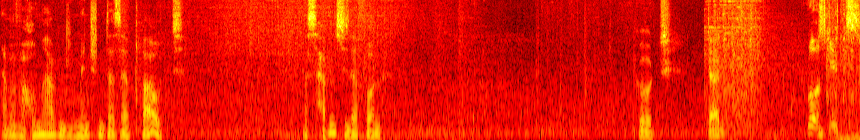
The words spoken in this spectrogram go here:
Aber warum haben die Menschen das erbaut? Was haben sie davon? Gut, dann Los geht's.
